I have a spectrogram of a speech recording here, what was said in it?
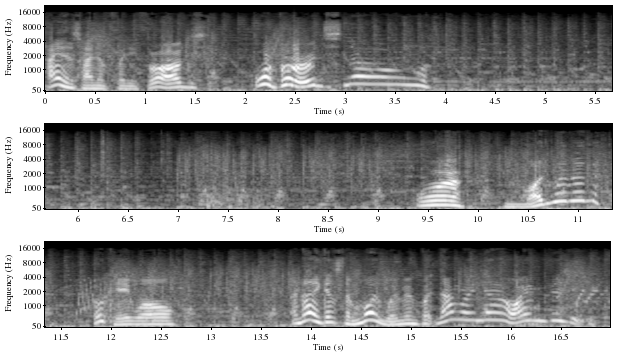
I didn't sign up for any frogs. Or birds, no! Or mud women? Okay, well, I'm not against the mud women, but not right now. I'm busy.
